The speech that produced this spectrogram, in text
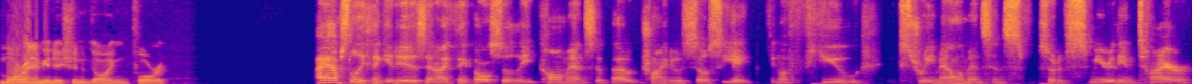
more ammunition going forward? I absolutely think it is, and I think also the comments about trying to associate, you know, a few extreme elements and sort of smear the entire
